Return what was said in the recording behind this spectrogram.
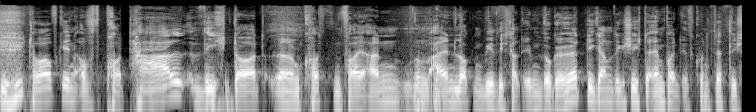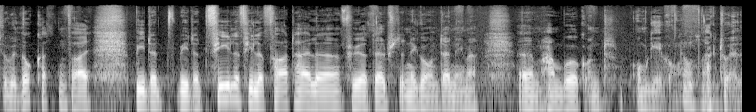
mhm. draufgehen, aufs Portal, sich dort äh, kostenfrei an, mhm. einloggen, wie sich halt eben so gehört. Die ganze Geschichte M-Point ist grundsätzlich sowieso kostenfrei, bietet, bietet viele, viele Vorteile für selbstständige Unternehmer äh, Hamburg und Umgebung okay. aktuell.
